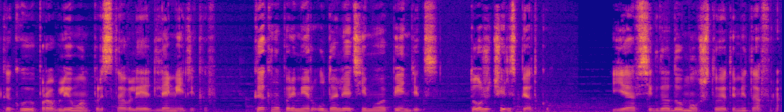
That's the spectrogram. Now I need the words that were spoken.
какую проблему он представляет для медиков. Как, например, удалять ему аппендикс? Тоже через пятку? Я всегда думал, что это метафора.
